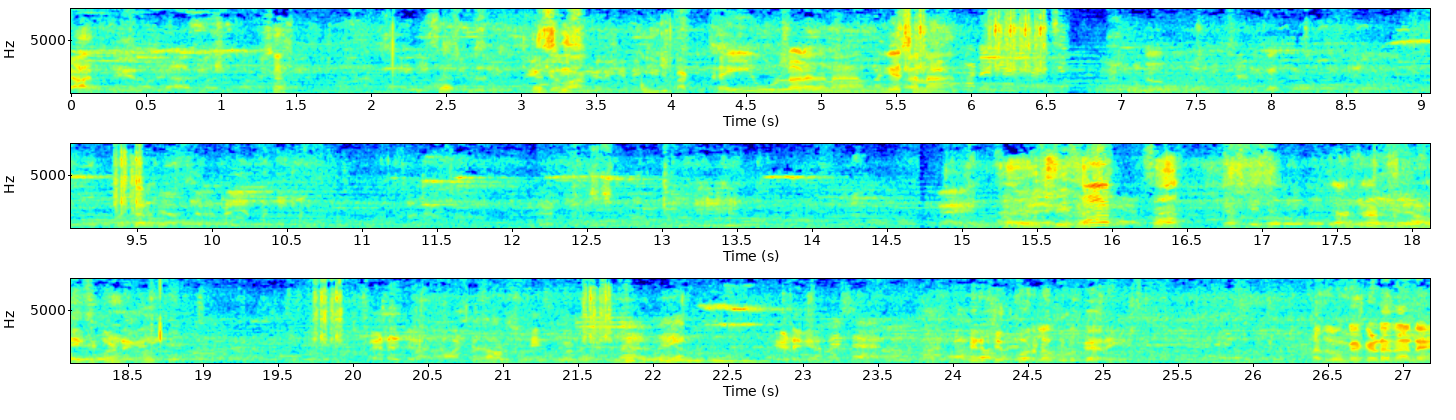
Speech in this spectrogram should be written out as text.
யார் செய்யறது? சார்? கை உள்ளாடதுண்ணா மகேஷ் அண்ணா. Sir sir SP sir. எடுங்க திருப்பி பொருளை கொடுக்காதீங்க. அது உங்க கடை தானே?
